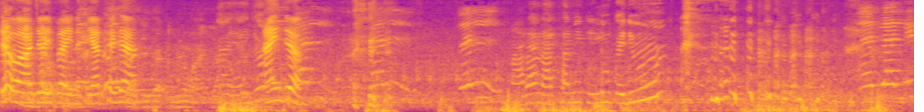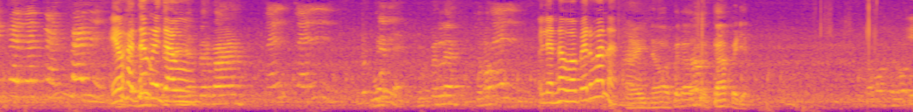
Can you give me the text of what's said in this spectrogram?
જો જયભાઈ ને તૈયાર થઈ ગયા આઈ જો. મારા નાથાની ટીલું કર્યું. એ હાથે મળે જાવું. એટલે નવા પહેરવા ને ક્યાં પડ્યા એ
